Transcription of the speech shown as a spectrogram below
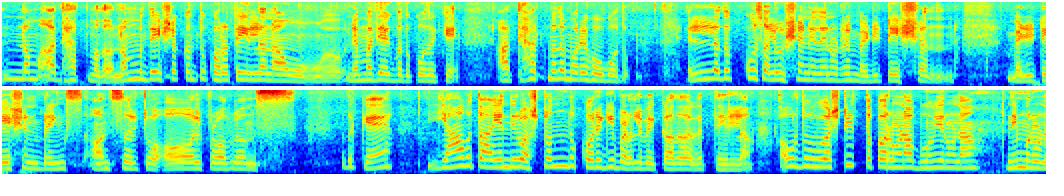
ನಮ್ಮ ಆಧ್ಯಾತ್ಮದ ನಮ್ಮ ದೇಶಕ್ಕಂತೂ ಕೊರತೆ ಇಲ್ಲ ನಾವು ನೆಮ್ಮದಿಯಾಗಿ ಬದುಕೋದಕ್ಕೆ. ಆಧ್ಯಾತ್ಮದ ಮೊರೆ ಹೋಗೋದು. ಎಲ್ಲದಕ್ಕೂ ಸೊಲ್ಯೂಷನ್ ಇದೆ ನೋಡ್ರಿ meditation meditation brings answer to all problems ಅದಕ್ಕೆ ಯಾವ ತಾಯಂದಿರು ಅಷ್ಟೊಂದು ಕೊರಗಿ ಅಗತ್ಯ ಇಲ್ಲ. ಅವ್ರದ್ದು ಅಷ್ಟಿತ್ತಪ್ಪ ಋಣ, ಭೂಮಿ ಋಣ, ನಿಮ್ಮ ಋಣ.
